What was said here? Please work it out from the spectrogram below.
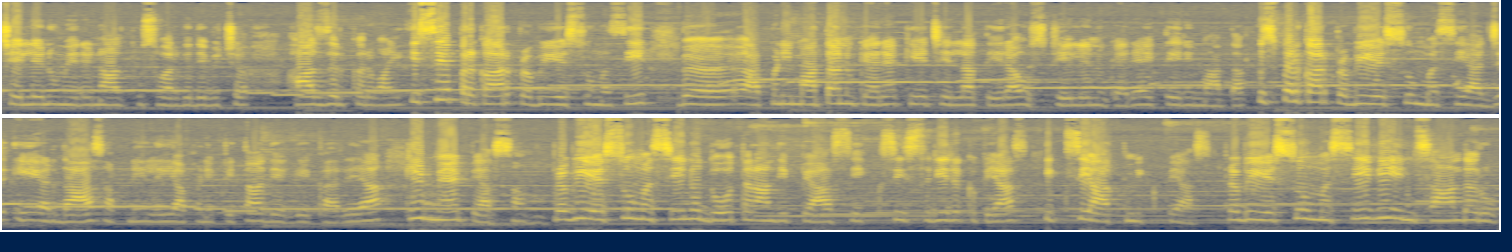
ਚੇਲੇ ਨੂੰ ਮੇਰੇ ਨਾਲ ਤੂੰ ਸਵਰਗ ਦੇ ਵਿੱਚ ਹਾਜ਼ਰ ਕਰਵਾਈ। ਇਸੇ ਪ੍ਰਕਾਰ ਪ੍ਰਭੂ ਯਿਸੂ ਮਸੀਹ ਆਪਣੀ ਮਾਤਾ ਨੂੰ ਕਹਿ ਰਿਹਾ ਕਿ ਇਹ ਚੇਲਾ ਤੇਰਾ, ਉਸ ਚੇਲੇ ਨੂੰ ਕਹਿ ਰਿਹਾ, ਇਹ ਤੇਰੀ ਮਾਤਾ। ਇਸ ਪ੍ਰਕਾਰ ਪ੍ਰਭੂ ਯਿਸੂ ਮਸੀਹ ਅੱਜ ਇਹ ਅਰਦਾਸ ਆਪਣੇ ਲਈ ਆਪਣੇ ਪਿਤਾ ਦੇ ਅੱਗੇ ਕਰ ਰਿਹਾ ਕਿ ਮੈਂ ਪਿਆਸਾ ਹਾਂ। ਪ੍ਰਭੂ ਯਿਸੂ ਮਸੀਹ ਨੂੰ ਦੋ ਤਰ੍ਹਾਂ ਦੀ ਪਿਆਸ ਸੀ ਇੱਕ ਸੀ ਸਰੀਰਕ ਪਿਆਸ, ਇੱਕ ਸੀ ਆਤਮਿਕ ਪਿਆਸ। ਪ੍ਰਭੂ ਯਿਸੂ ਮਸੀਹ ਵੀ ਇਨਸਾਨ ਦਾ ਰੂਪ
